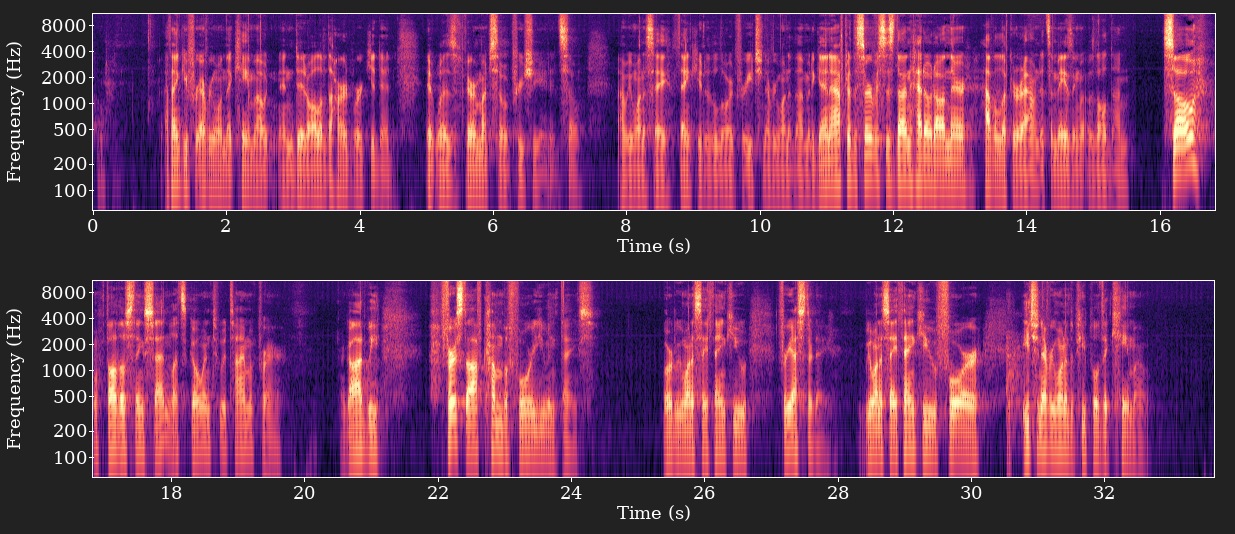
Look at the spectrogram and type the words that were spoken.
I thank you for everyone that came out and did all of the hard work you did. It was very much so appreciated. So uh, we want to say thank you to the Lord for each and every one of them. And again, after the service is done, head out on there, have a look around. It's amazing what was all done. So, with all those things said, let's go into a time of prayer. God, we first off come before you in thanks. Lord, we want to say thank you for yesterday. We want to say thank you for each and every one of the people that came out.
